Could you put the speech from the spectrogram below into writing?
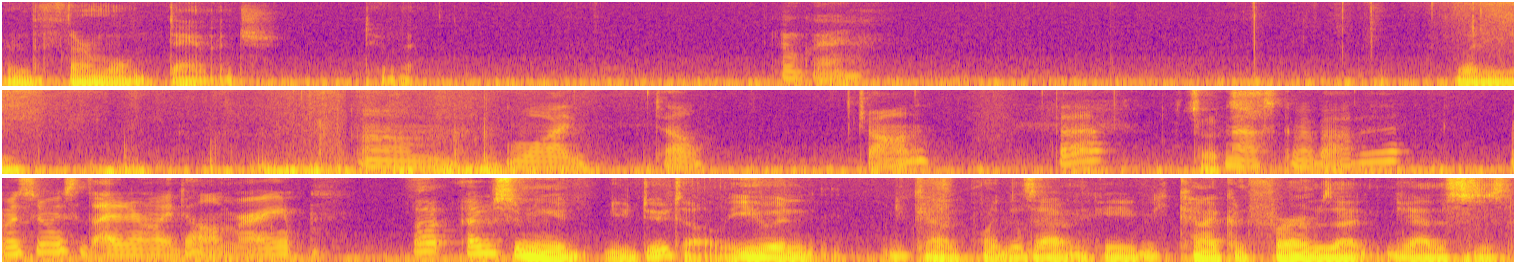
And the thermal damage to it. Okay. What do you Um, will I tell John that do? and ask him about it? I'm assuming since I didn't really tell him, right? I- I'm assuming you, you do tell you and you kind of point this out, and he, he kind of confirms that yeah, this is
